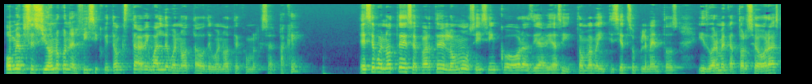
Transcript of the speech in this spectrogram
O me obsesiono con el físico y tengo que estar igual de buenota o de buenote como el que sale. ¿Para qué? Ese buenote se parte del lomo, sí, 5 horas diarias y toma 27 suplementos y duerme 14 horas.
